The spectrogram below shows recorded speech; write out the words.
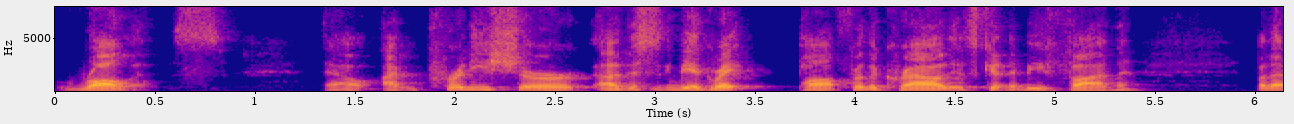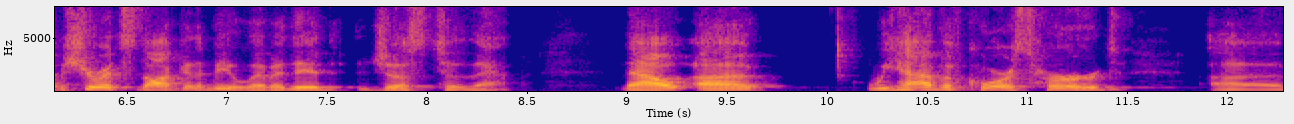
Rollins. Now, I'm pretty sure uh, this is going to be a great pop for the crowd. It's going to be fun, but I'm sure it's not going to be limited just to them. Now, uh, we have, of course, heard, uh,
